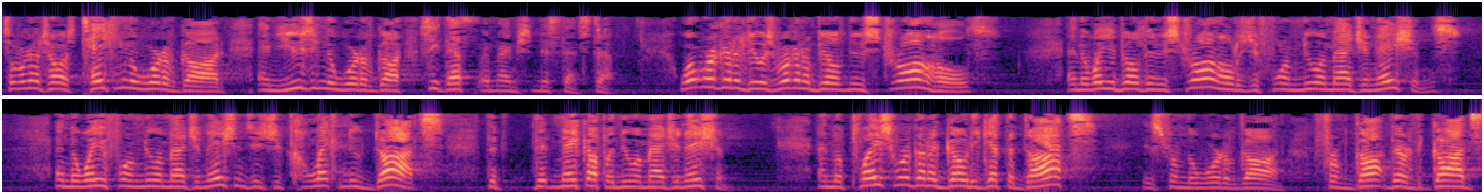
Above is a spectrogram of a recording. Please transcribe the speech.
So we're going to talk about taking the Word of God and using the Word of God. See, that's, I missed that step. What we're going to do is we're going to build new strongholds. And the way you build a new stronghold is you form new imaginations. And the way you form new imaginations is you collect new dots that, that make up a new imagination. And the place we're going to go to get the dots is from the Word of God. From God, they're God's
